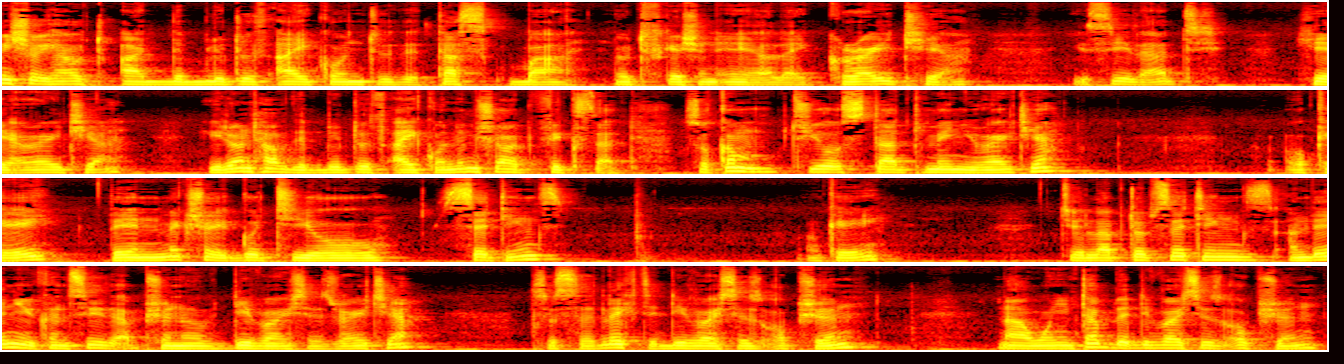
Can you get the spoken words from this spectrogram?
me show you how to add the bluetooth icon to the taskbar notification area like right here. You see that? Here right here. You don't have the bluetooth icon. Let me show how to fix that. So come to your start menu right here. Okay. Then make sure you go to your settings. Okay. To your laptop settings. And then you can see the option of devices right here. So select the devices option. Now when you tap the devices option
